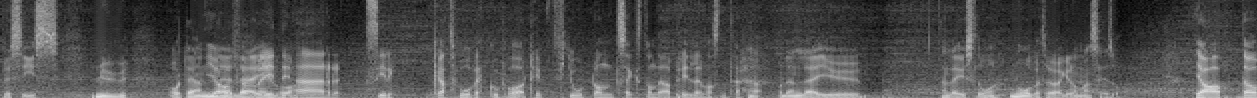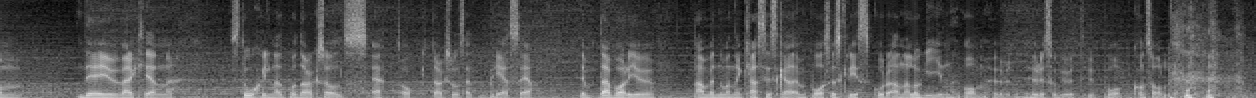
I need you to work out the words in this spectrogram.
precis nu. Och den Ja, eh, för lär mig ju det vara... är cirka två veckor kvar, typ 14-16 april eller något sånt där. Ja, och den lär ju den lär ju slå något högre om man säger så. Ja, de, det är ju verkligen stor skillnad på Dark Souls 1 och Dark Souls 1 på PC. Det, där var det ju, använde man den klassiska en påse skridskor-analogin om hur, hur det såg ut på konsol.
